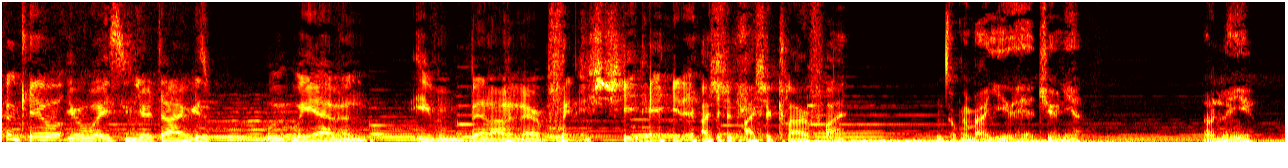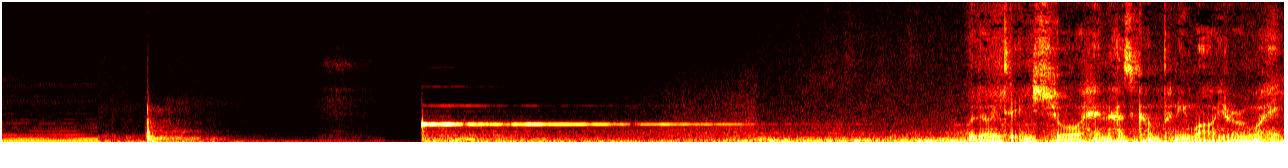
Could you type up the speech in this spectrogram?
Okay, well, you're wasting your time because we, we haven't even been on an airplane. She hated I should I should clarify. I'm talking about you here, Junior. Only you. We're going to ensure Hen has company while you're away.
